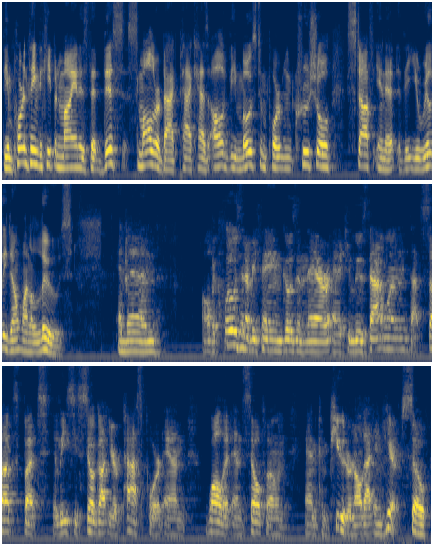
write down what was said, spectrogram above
The important thing to keep in mind is that this smaller backpack has all of the most important, crucial stuff in it that you really don't want to lose. And then all the clothes and everything goes in there, and if you lose that one, that sucks, but at least you still got your passport and wallet and cell phone and computer and all that in here. So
